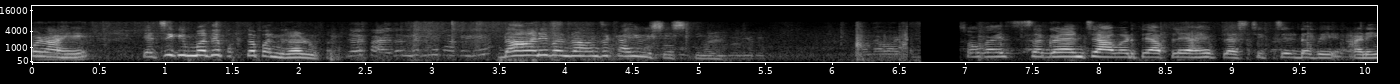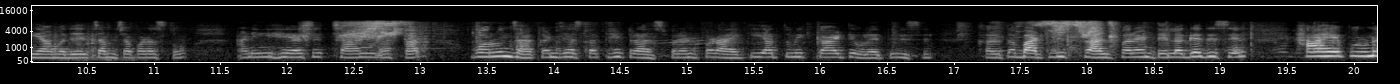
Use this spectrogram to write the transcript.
पण आहे. याची किंमत आहे फक्त पंधरा रुपये. दहा आणि पंधरा म्हणजे काही विशेष नाही. सो काही सगळ्यांचे आवडते आपले आहे प्लॅस्टिकचे डबे आणि यामध्ये चमचा पण असतो. आणि हे असे छान असतात. वरून झाकण जे असतात हे ट्रान्सपरंट पण आहे की यात तुम्ही काय ठेवलं आहे ते दिसेल. खरं तर बाटलीच ट्रान्सपरंट आहे लगेच दिसेल. हा आहे पूर्ण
